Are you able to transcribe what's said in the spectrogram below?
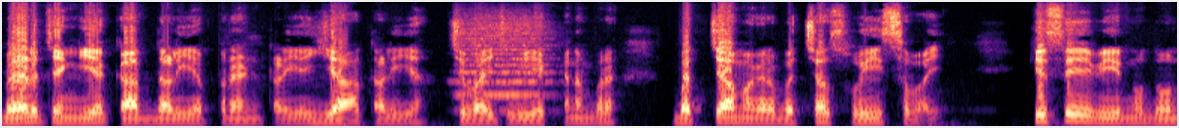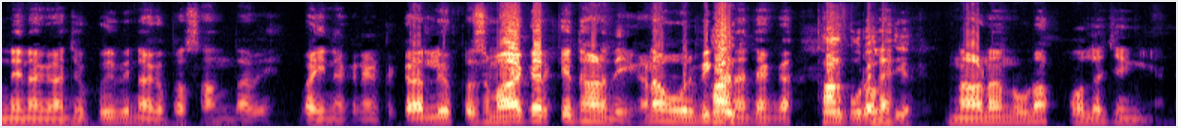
ਬੈੜ ਚੰਗੀ ਆ ਕੱਦ ਵਾਲੀ ਆ ਪ੍ਰਿੰਟ ਵਾਲੀ ਆ ਯਾਤ ਵਾਲੀ ਆ ਚਵਾਈ ਚੁਈ ਇੱਕ ਨੰਬਰ ਬੱਚਾ ਮਗਰ ਬੱਚਾ ਸੂਈ ਸਵਾਈ। ਕਿਸੇ ਵੀਰ ਨੂੰ ਦੋਨੇ ਨਗਾਂ ਚੋਂ ਕੋਈ ਵੀ ਨਗ ਪਸੰਦ ਆਵੇ ਬਾਈ ਨਾਲ ਕਨੈਕਟ ਕਰ ਲਿਓ ਪਸਮਾ ਕਰਕੇ ਥਾਣ ਦੇਖਣਾ ਹੋਰ ਵੀ ਕਿੰਨਾ ਚੰਗਾ। ਥਣ ਪੂਰਾ। ਵਧੀਆ। ਨਾੜਾ ਨੂੜਾ ਫੁੱਲ ਚੰਗੀਆਂ ਨੇ।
